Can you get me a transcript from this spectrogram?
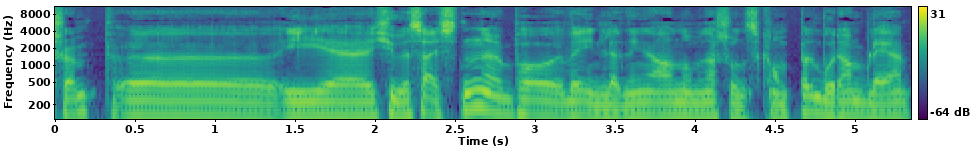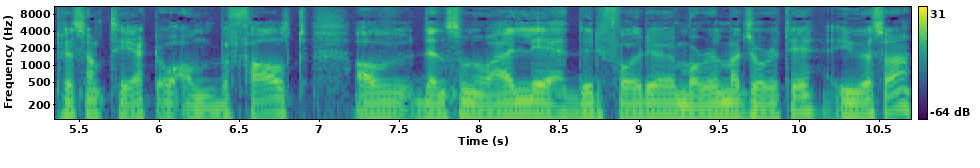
Trump uh, i 2016, eh, på, ved innledningen av nominasjonskampen, hvor han ble presentert og anbefalt av den som nå er leder for Moral Majority i USA.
